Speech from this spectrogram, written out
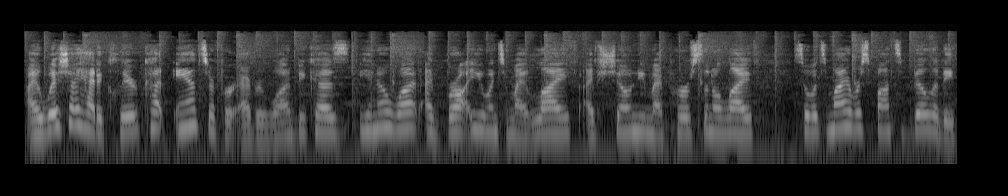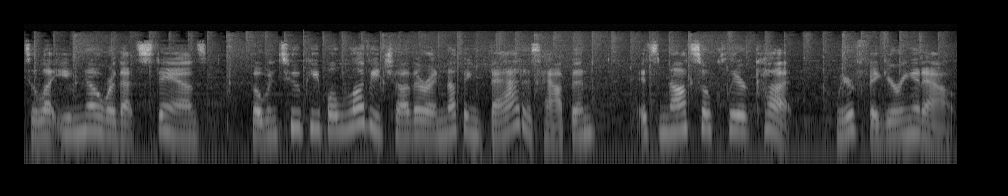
I wish I had a clear-cut answer for everyone because you know what? I've brought you into my life, I've shown you my personal life, so it's my responsibility to let you know where that stands. But when two people love each other and nothing bad has happened, it's not so clear-cut. We're figuring it out.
